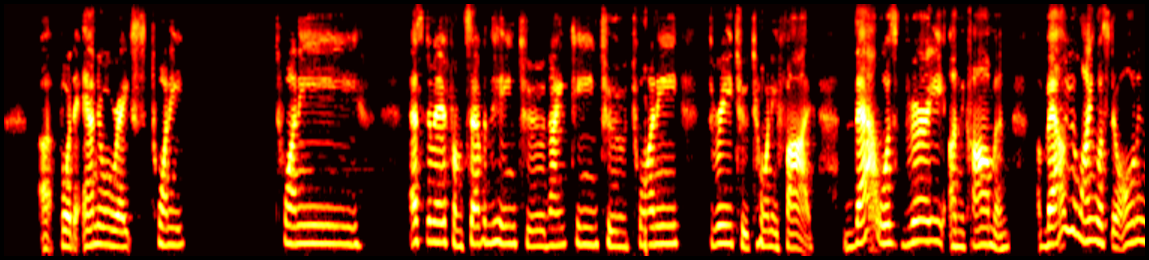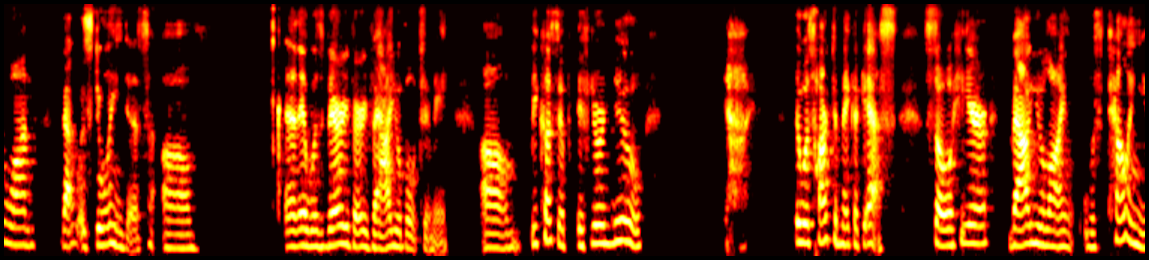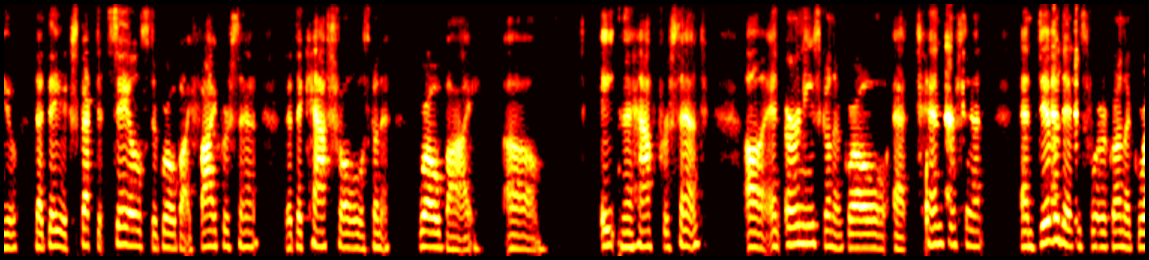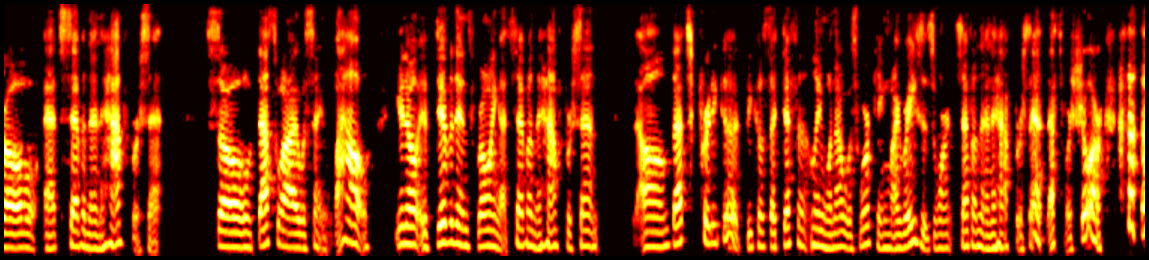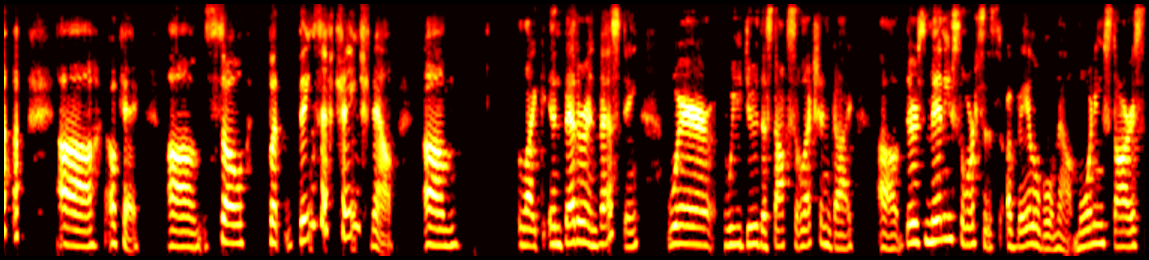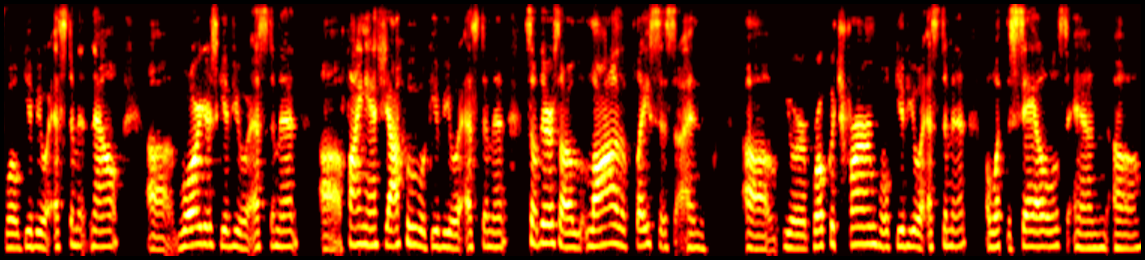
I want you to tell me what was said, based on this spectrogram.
uh, for the annual rates 2020 estimate from 17 to 19 to 23 to 25, that was very uncommon. Value Line was the only one that was doing this. Um, and it was very, very valuable to me. Um, because if, if you're new, it was hard to make a guess. So here, Value Line was telling you that they expected sales to grow by 5%, that the cash flow was going to grow by um, 8.5%, uh, and earnings going to grow at 10%, and dividends were going to grow at 7.5%. So that's why I was saying, wow, you know, if dividends growing at 7.5%, um, that's pretty good because I definitely, when I was working, my raises weren't seven and a half percent. That's for sure. uh, okay. Um, so, but things have changed now. Um, like in better investing, where we do the stock selection guide, uh, there's many sources available now. Morning Stars will give you an estimate now. Uh, give you an estimate uh, Finance Yahoo will give you an estimate. So there's a lot of places and uh, your brokerage firm will give you an estimate of what the sales and uh,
